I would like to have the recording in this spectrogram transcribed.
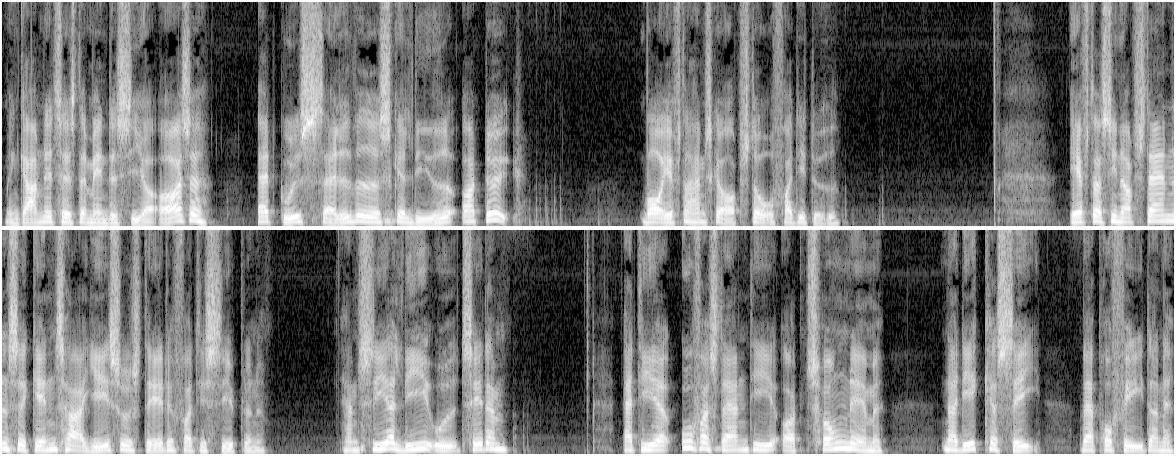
Men gamle testamente siger også, at Guds salvede skal lide og dø, hvorefter han skal opstå fra de døde. Efter sin opstandelse gentager Jesus dette for disciplene. Han siger lige ud til dem, at de er uforstandige og tungnemme, når de ikke kan se, hvad profeterne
